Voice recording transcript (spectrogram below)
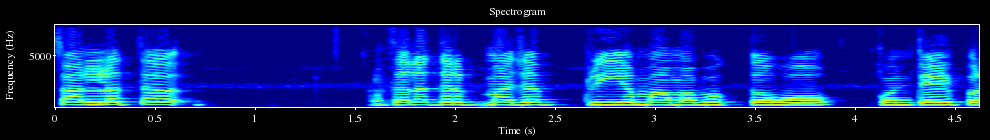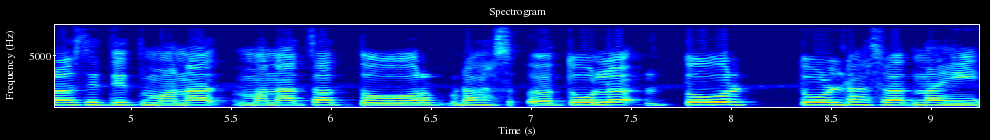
चाललं तर चला तर माझ्या प्रिय मामा भक्त हो कोणत्याही परिस्थितीत मना मनाचा तोर ढास तोल तोर तोल ढासळत नाही.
